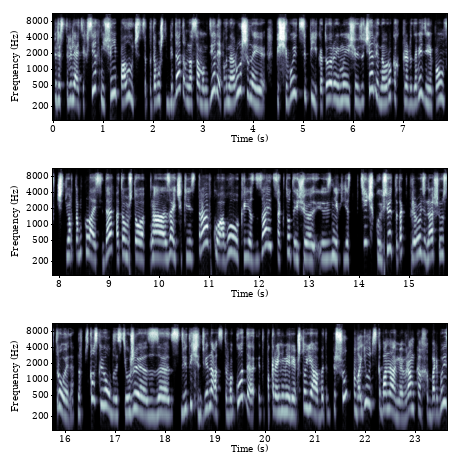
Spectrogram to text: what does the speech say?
перестрелять их всех, ничего не получится, потому что беда-то на самом деле в нарушенной пищевой цепи, которые мы еще изучали на уроках природоведения, по-моему, в четвертом классе, да, о том, что а, зайчик ест травку, а волк ест зайца, кто-то еще из них ест птичку, и все это так в природе нашей устроено. Но в Псковской области уже с 2012 года, это, по крайней мере, что я об этом пишу, воюют с кабанами в рамках борьбы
